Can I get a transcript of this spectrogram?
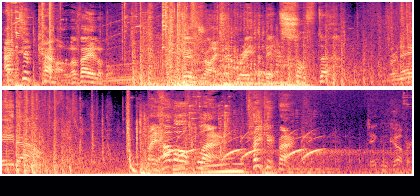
Active camo available. Do try to breathe a bit softer. Grenade out. They have our flag. Take it back. Taking cover.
